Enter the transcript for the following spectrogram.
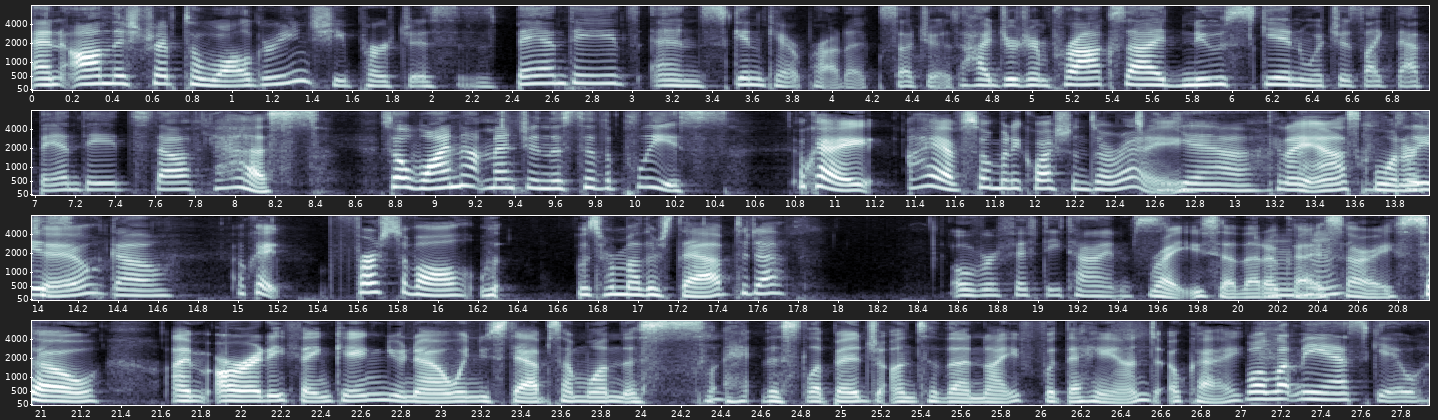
And on this trip to Walgreens, she purchases band aids and skincare products such as hydrogen peroxide, new skin, which is like that band aid stuff. Yes. So, why not mention this to the police? Okay. I have so many questions already. Yeah. Can I ask one Please or two? Go Okay. First of all, w- was her mother stabbed to death? over 50 times. Right, you said that. Okay, Mm-hmm. sorry. So I'm already thinking, you know, when you stab someone, the sl- the slippage onto the knife with the hand. Okay, Well, let me ask you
